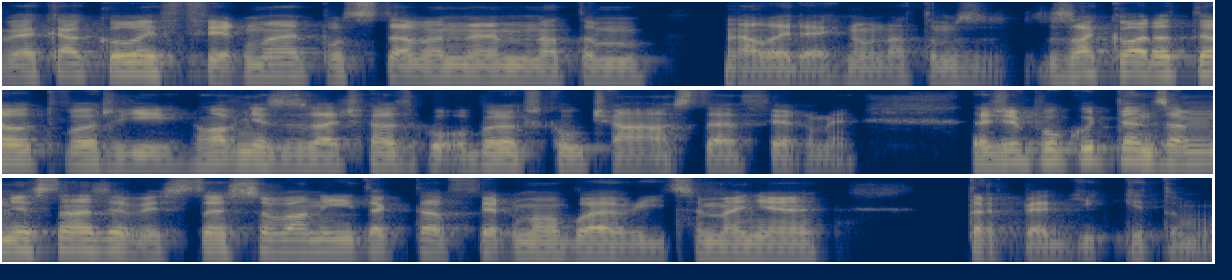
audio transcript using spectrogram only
v jakákoliv firma je postaveném na tom, na lidech, no na tom zakladatel tvoří hlavně ze začátku obrovskou část té firmy. Takže pokud ten zaměstnanec je vystresovaný, tak ta firma bude víceméně trpět díky tomu.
